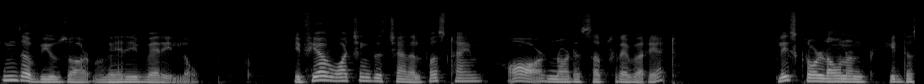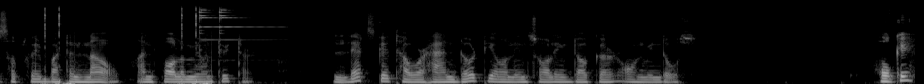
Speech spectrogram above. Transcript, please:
in the views are very very low. If you are watching this channel first time or not a subscriber yet, please scroll down and hit the subscribe button now and follow me on Twitter. Let's get our hand dirty on installing Docker on Windows. Okay,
